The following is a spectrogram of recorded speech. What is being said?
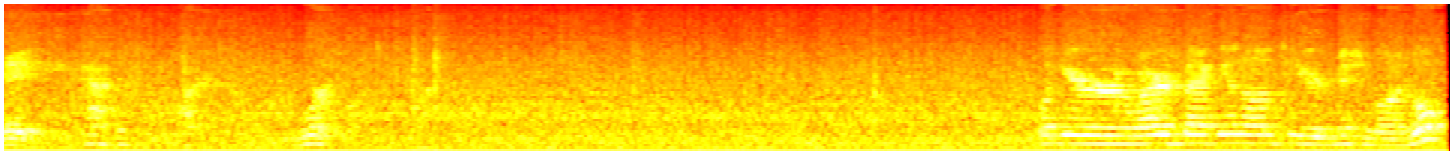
Okay, God, this work. Plug your wires back in onto your ignition module. Oh.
